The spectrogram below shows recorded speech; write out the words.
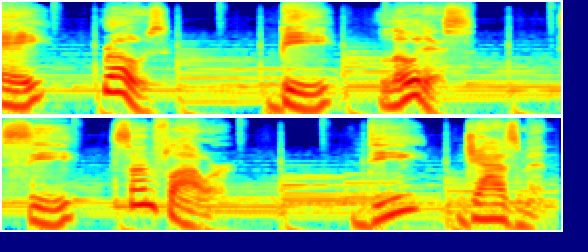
A. Rose. B. Lotus. C. Sunflower. D. Jasmine.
